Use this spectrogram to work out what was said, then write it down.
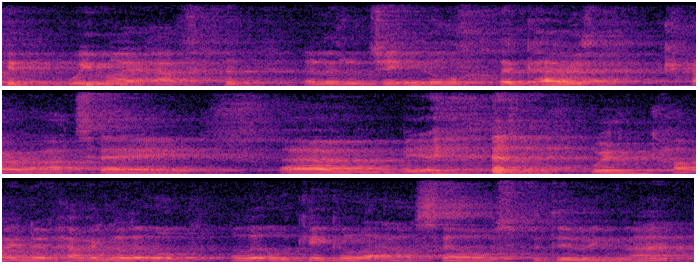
we, we might have a little jingle that goes karate. Um, we're kind of having a little a little giggle at ourselves for doing that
